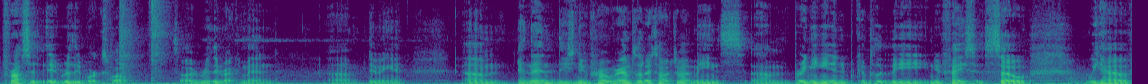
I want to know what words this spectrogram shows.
for us it, it really works well. So i really recommend um, doing it. Um, and then these new programs that i talked about means um, bringing in completely new faces. So we have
